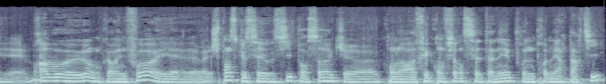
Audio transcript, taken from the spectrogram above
et bravo à eux encore une fois et euh, je pense que c'est aussi pour ça que qu'on leur a fait confiance cette année pour une première partie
